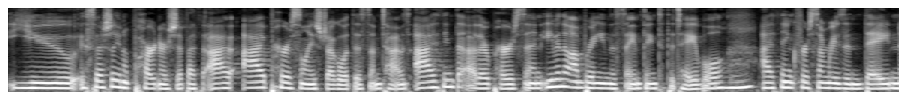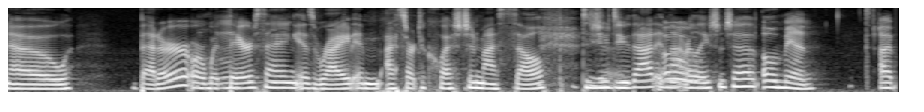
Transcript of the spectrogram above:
you, especially in a partnership, I, th- I, I personally struggle with this sometimes. I think the other person, even though I'm bringing the same thing to the table, Mm-hmm. I think for some reason they know better or Mm-hmm. what they're saying is right. And I start to question myself. Did you do that in that Oh. relationship? Oh man, I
